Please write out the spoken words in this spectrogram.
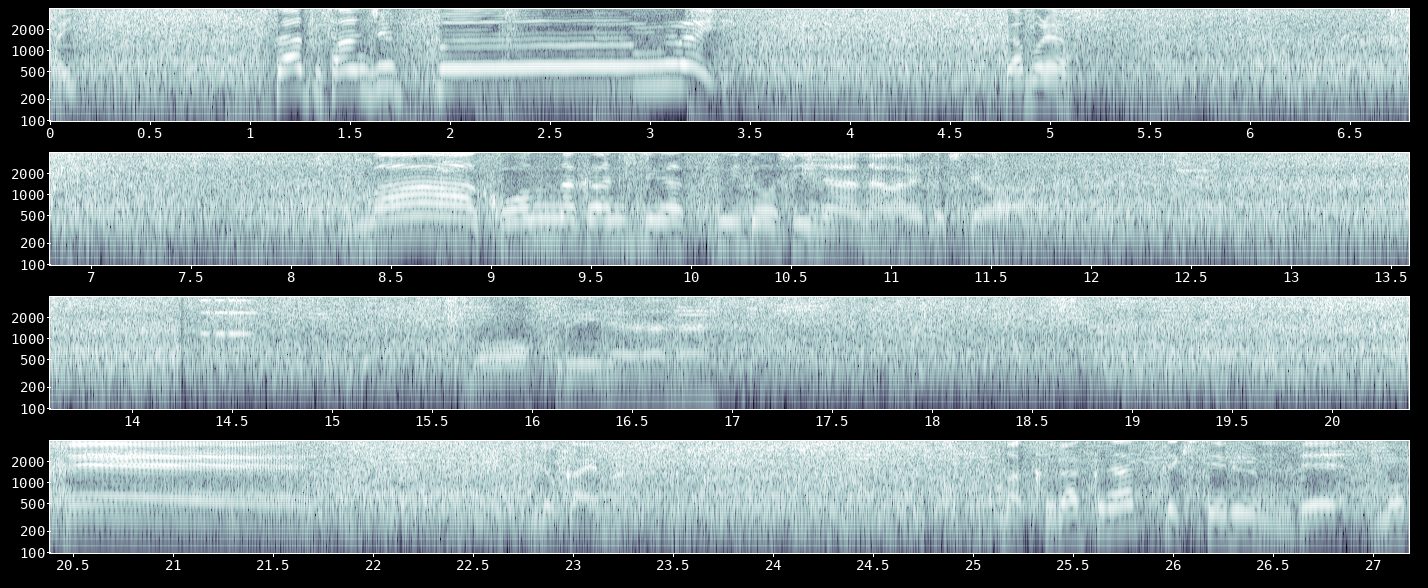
はい。スタート30分ぐらい頑張ります。まあこんな感じが続いてほしいな流れとしてはもう古いなえー、色変えます。まあ暗くなってきてるんでもっ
